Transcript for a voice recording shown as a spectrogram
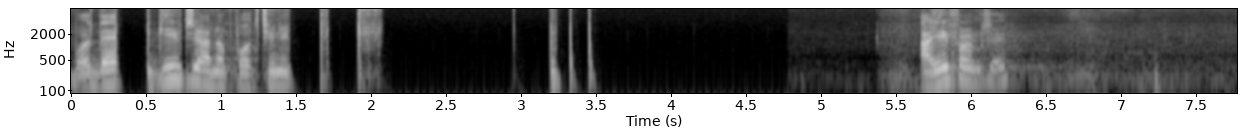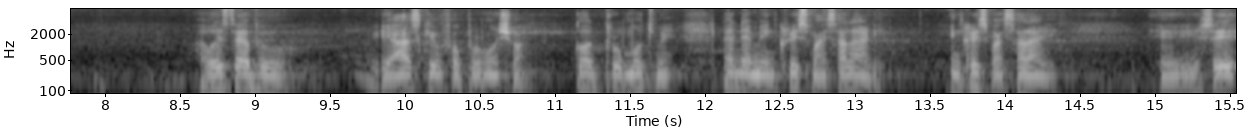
but then gives you an opportunity. Are you from say? I always tell people, you're asking for promotion. God promote me. Let them increase my salary. Increase my salary. You say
